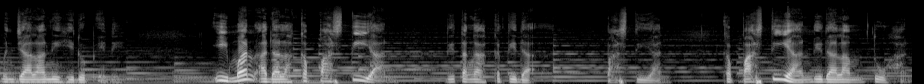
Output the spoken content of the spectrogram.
menjalani hidup ini. Iman adalah kepastian di tengah ketidakpastian. Kepastian di dalam Tuhan.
